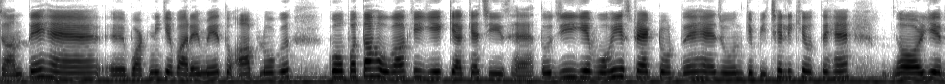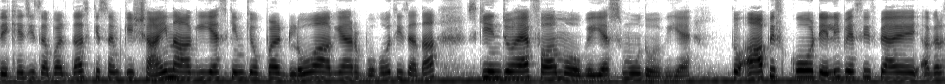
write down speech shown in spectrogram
जानते हैं बॉटनी के बारे में तो आप लोग को पता होगा कि ये क्या क्या चीज़ है। तो जी, ये वही एक्सट्रैक्ट होते हैं जो उनके पीछे लिखे होते हैं। और ये देखे जी, ज़बरदस्त किस्म की शाइन आ गई है स्किन के ऊपर ग्लो आ गया और बहुत ही ज़्यादा स्किन जो है फर्म हो गई है स्मूद हो गई है। तो आप इसको डेली बेसिस पे अगर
